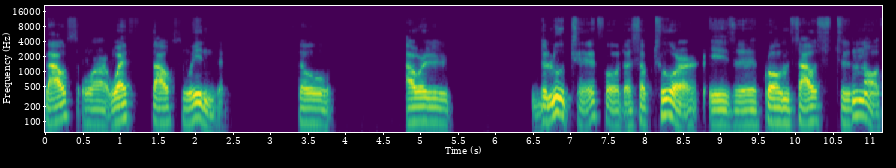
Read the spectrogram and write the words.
south or west south wind. So our the route for the SUP tour is uh, from south to north.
